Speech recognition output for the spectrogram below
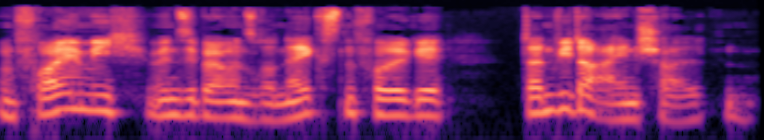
und freue mich, wenn Sie bei unserer nächsten Folge dann wieder einschalten.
